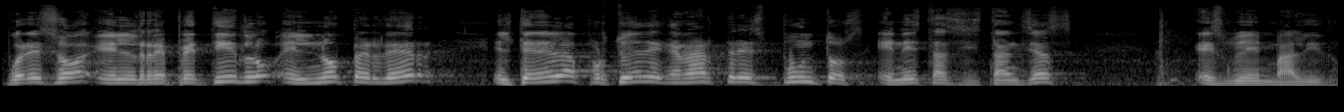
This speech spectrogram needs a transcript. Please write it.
Por eso el repetirlo, el no perder, el tener la oportunidad de ganar tres puntos en estas instancias es bien válido.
